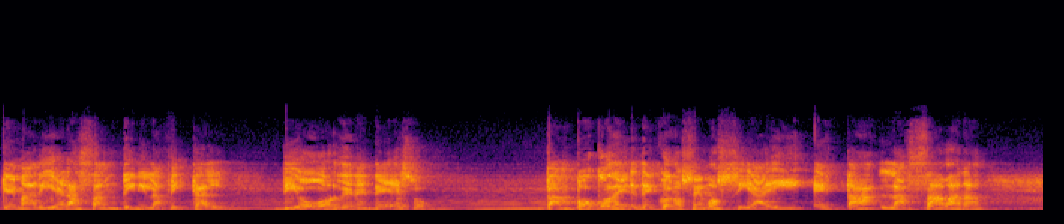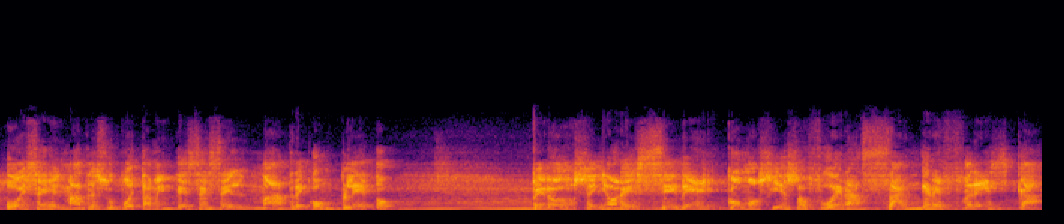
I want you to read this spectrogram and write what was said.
que Mariela Santini, la fiscal, dio órdenes de eso. Tampoco de- desconocemos si ahí está la sábana o ese es el matre. Supuestamente ese es el matre completo. Pero señores, se ve como si eso fuera sangre fresca.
